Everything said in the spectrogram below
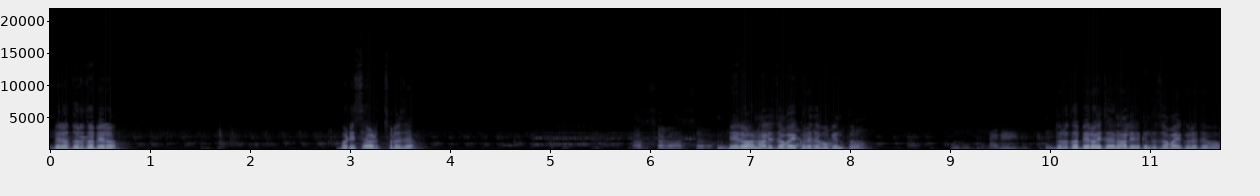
বেরো, দ্রুত বেরো। বডি ছাড়, চলে যা। বেরো নাহলে জবাই করে দেবো কিন্তু। দ্রুত বেরোয় যা নাহলে কিন্তু জবাই করে দেবো।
